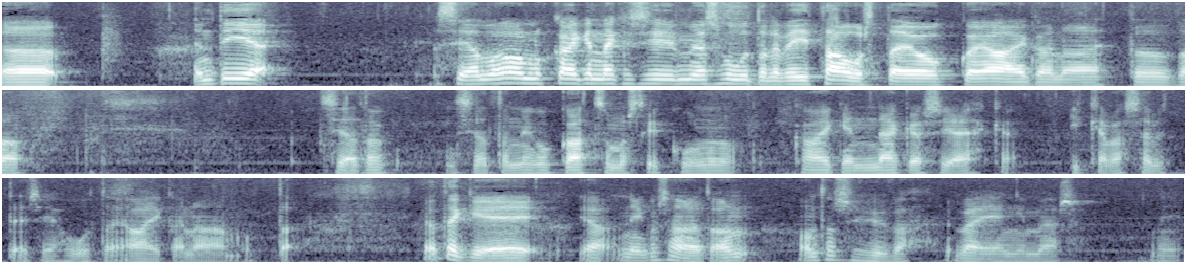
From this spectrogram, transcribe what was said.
Öö, en tiedä, siellä on ollut kaiken näköisiä myös huutelevia taustajoukkoja aikana, että tota, sieltä on, sieltä on niinku katsomastakin kuulunut kaiken näköisiä ehkä ikäväsävytteisiä huutoja aikanaan, mutta jotenkin ei, ja niin kuin sanoit, on, on tosi hyvä, hyvä jengi myös. Niin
